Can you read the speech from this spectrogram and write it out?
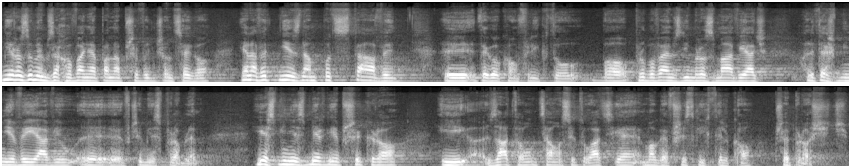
Nie rozumiem zachowania pana przewodniczącego. Ja nawet nie znam podstawy y, tego konfliktu, bo próbowałem z nim rozmawiać, ale też mi nie wyjawił, y, w czym jest problem. Jest mi niezmiernie przykro i za tą całą sytuację mogę wszystkich tylko przeprosić.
